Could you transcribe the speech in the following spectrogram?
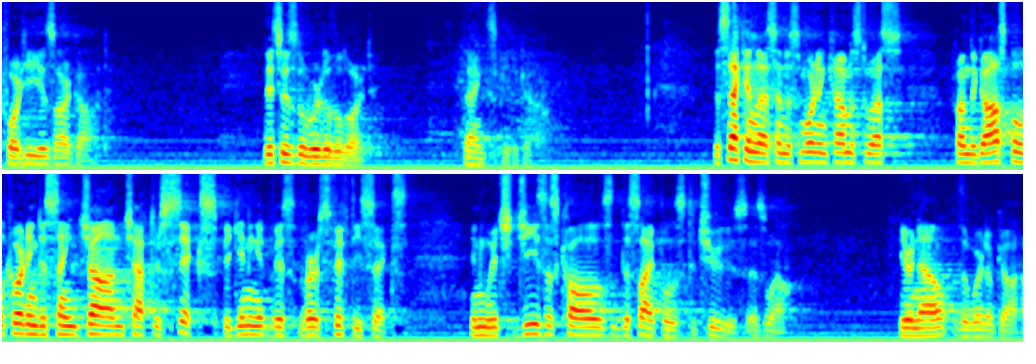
for he is our God. This is the word of the Lord. Thanks be to God. The second lesson this morning comes to us from the Gospel according to St. John, chapter 6, beginning at verse 56, in which Jesus calls disciples to choose as well. Hear now the word of God.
